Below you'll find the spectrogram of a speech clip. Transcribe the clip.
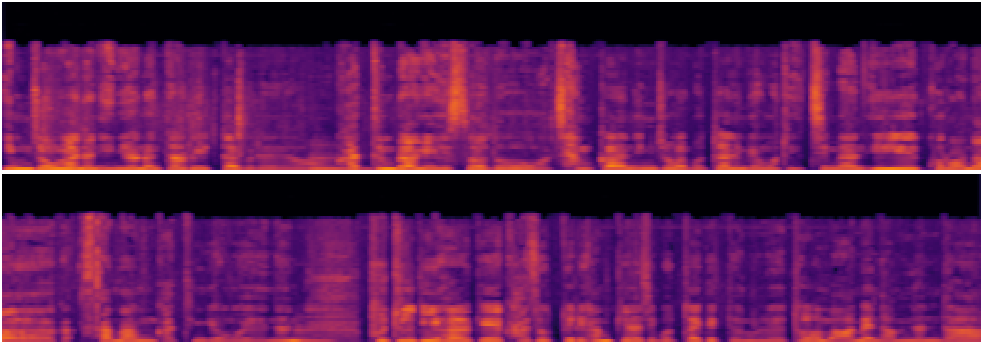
임종하는 인연은 따로 있다 그래요. 음. 같은 방에 있어도 잠깐 임종을 못하는 경우도 있지만 이 코로나 사망 같은 경우에는 음. 부득이하게 가족들이 함께 하지 못하기 때문에 더 마음에 남는다.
